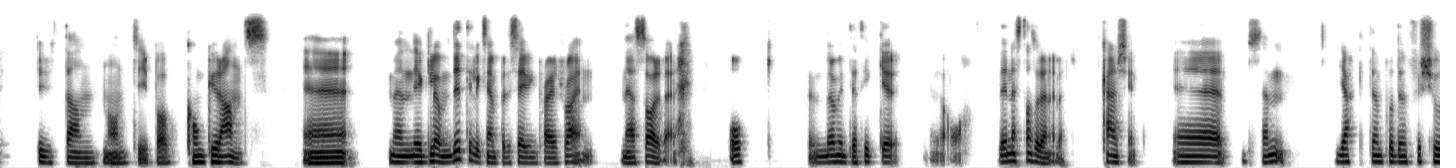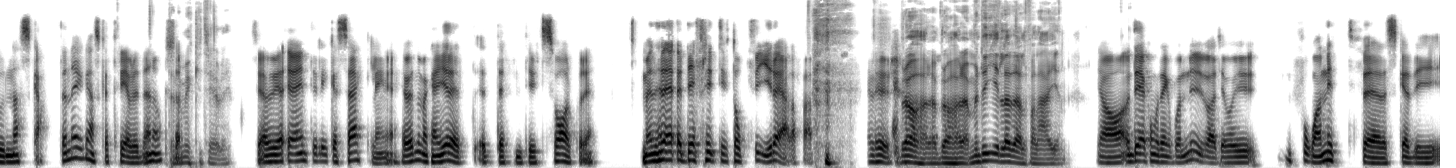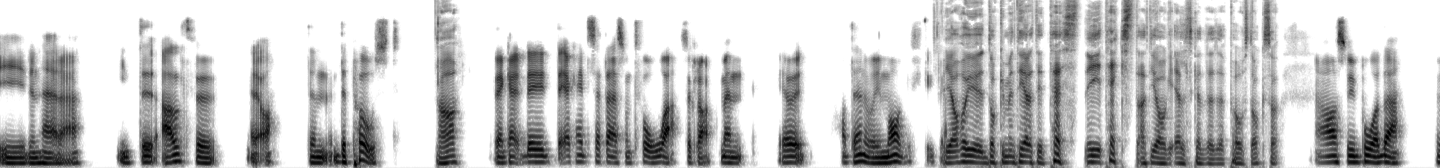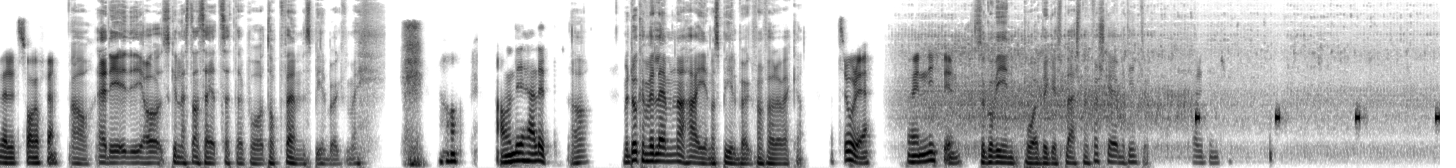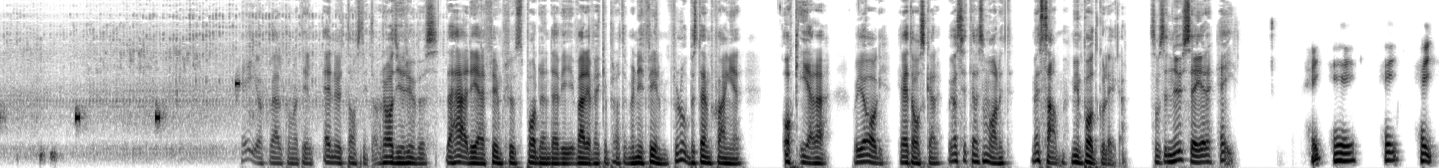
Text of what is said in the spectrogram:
utan någon typ av konkurrens. Eh, men jag glömde till exempel Saving Private Ryan när jag sa det där. Och undrar om inte jag tycker, ja, det är nästan så den är bättre. Kanske inte. Eh, sen Jakten på den försvunna skatten är ganska trevlig den också. Den är mycket trevlig. Så jag, jag är inte lika säker längre. Jag vet inte om jag kan ge dig ett, ett definitivt svar på det. Men den är definitivt topp fyra i alla fall. Eller hur? Bra att höra, bra att höra. Men du gillade i alla fall Hajen. Ja, och det jag kommer att tänka på nu var att jag var ju fånigt förälskad i, i den här, äh, inte allt för, ja, den, The Post. Ja, Den kan, det, jag kan inte sätta den som tvåa såklart, men jag, ja, den var ju magisk jag. jag har ju dokumenterat i, test, i text att jag älskade The Post också. Ja, så vi båda är väldigt svaga för den. Ja, det, det, jag skulle nästan säga att sätta det på topp fem Spielberg för mig. Ja, ja men det är härligt. Ja. Men då kan vi lämna Hajen och Spielberg från förra veckan. Jag tror det. Det var en ny film. Så går vi in på A Bigger Splash, men först ska jag göra mitt intro. Var det intro? Och välkomna till ännu ett avsnitt av Radio Rubus. Det här är Filmklubbspodden där vi varje vecka pratar om en ny film från obestämd genre och era. Och jag, jag heter Oskar och jag sitter här som vanligt med Sam, min poddkollega, som nu säger hej. Hej, hej, hej, hej, hej.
